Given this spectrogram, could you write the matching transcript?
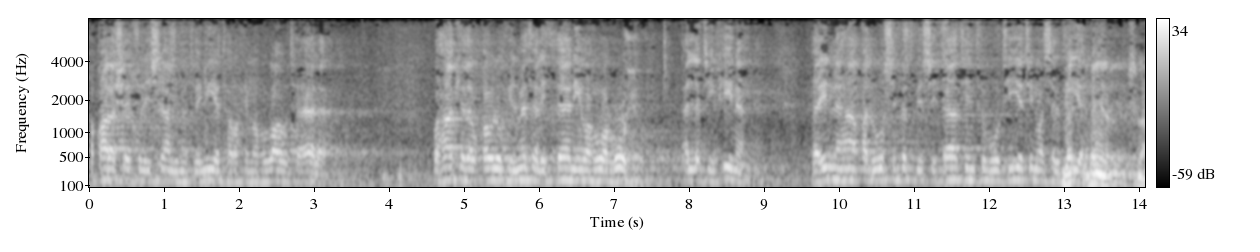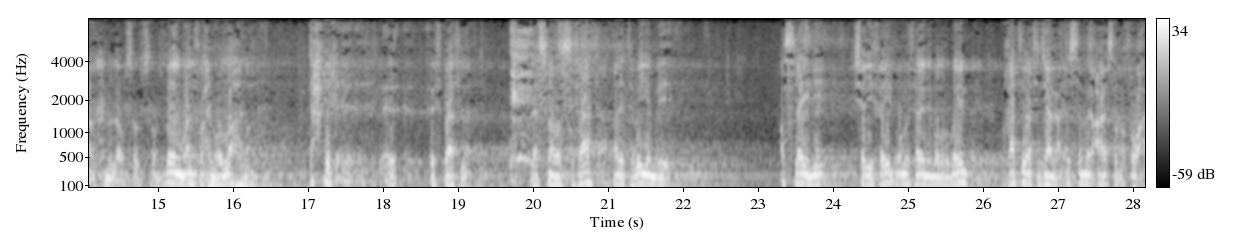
فقال شيخ الإسلام ابن تيمية رحمه الله تعالى وهكذا القول في المثل الثاني وهو الروح التي فينا فإنها قد وصفت بصفات ثبوتية وسلبية. بين بسم الله الحمد لله والصلاة والسلام بين المؤلف رحمه الله تحقيق إثبات الأسماء والصفات قد يتبين بأصلين شريفين ومثلين مضروبين وخاتمة جامعة تستمر على سبع قواعد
